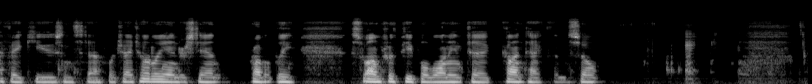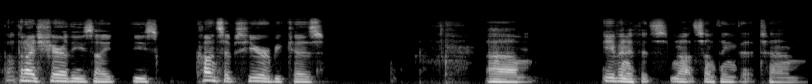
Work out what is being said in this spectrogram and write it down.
FAQs and stuff, which I totally understand. Probably swamped with people wanting to contact them. So I thought that I'd share these I, these concepts here because um, even if it's not something that um,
